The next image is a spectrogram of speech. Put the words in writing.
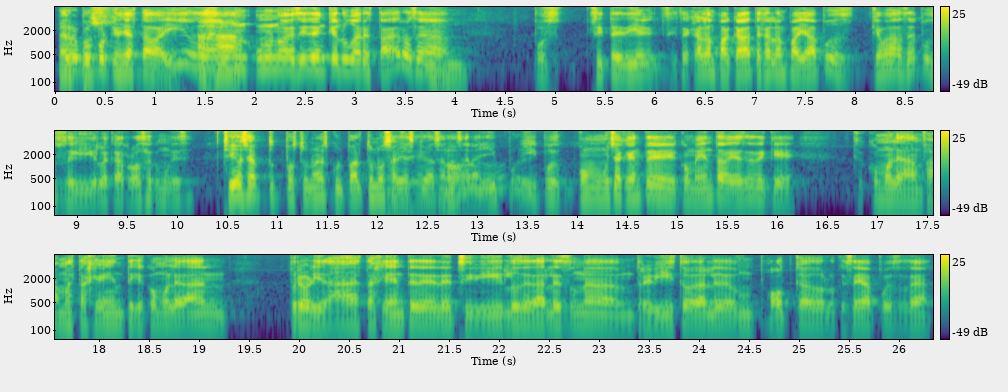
Pero, Pero, pues, pues, porque ya estaba ahí, o sea, uno, uno no decide en qué lugar estar, o sea, Ujú. pues si te, si te jalan para acá, te jalan para allá, pues ¿qué vas a hacer? Pues seguir la carroza, como dice. sí, o sea, tú, pues tú no eres culpable, tú no sabías Así que ibas a es. nacer No, ahí, no, pues. Y pues como mucha gente comenta a veces de que, que cómo le dan fama a esta gente, que cómo le dan prioridad a esta gente de, de exhibirlos, de darles una entrevista, de darles un podcast o lo que sea, pues, o sea,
